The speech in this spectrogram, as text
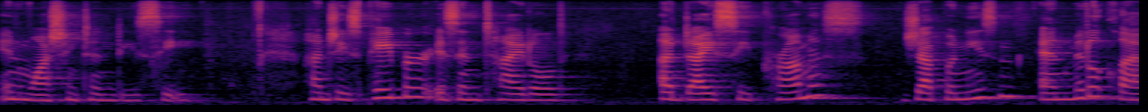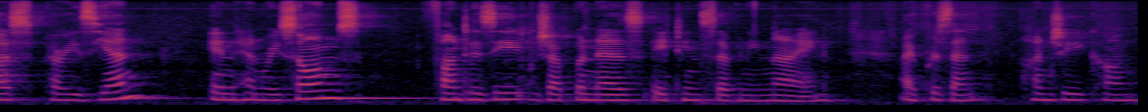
in Washington, D.C. Hanji's paper is entitled A Dicey Promise, Japonisme and Middle Class Parisienne in Henry Somm's Fantaisie Japonaise 1879. I present Hanji Kong.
